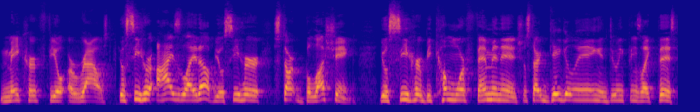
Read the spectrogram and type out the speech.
make her feel aroused. You'll see her eyes light up. You'll see her start blushing. You'll see her become more feminine. She'll start giggling and doing things like this.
